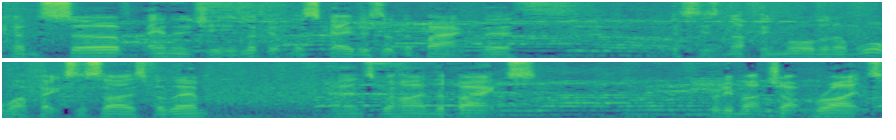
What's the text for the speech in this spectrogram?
conserve energy. Look at the skaters at the back there. This is nothing more than a warm up exercise for them. Hands behind the backs, pretty much upright.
